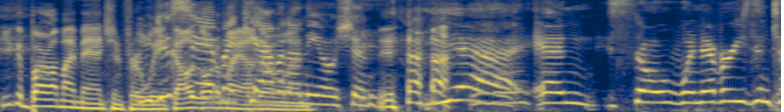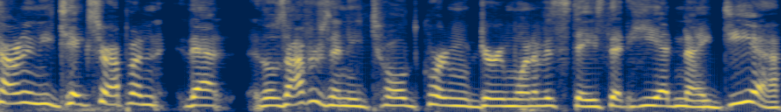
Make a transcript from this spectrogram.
You can borrow my mansion for a You week. just I'll go to my my, other cabin one. on the ocean. yeah, and so whenever he's in town and he takes her up on that those offers, and he told Corden during one of his stays that he had an idea.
